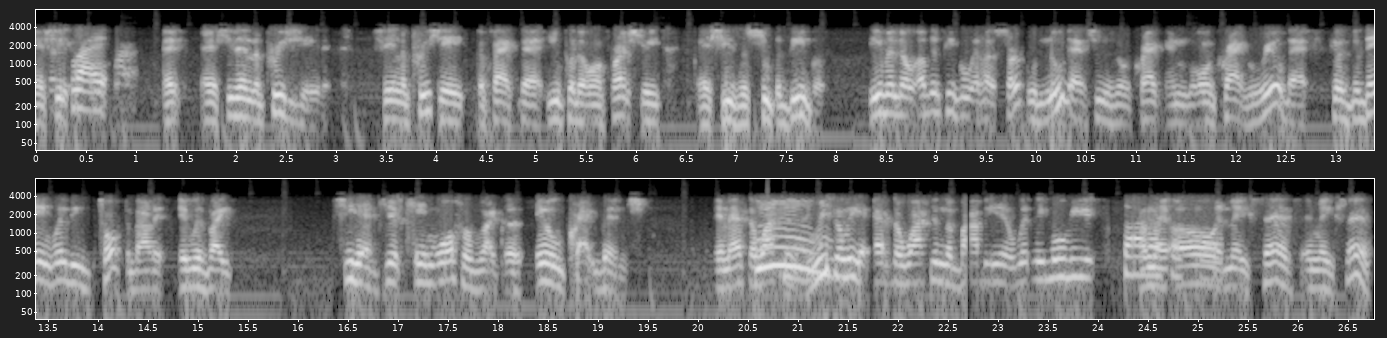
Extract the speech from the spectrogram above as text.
and she Right. and, and she didn't appreciate it. She didn't appreciate the fact that you put her on Front Street and she's a super diva. Even though other people in her circle knew that she was on crack and on crack real bad, because the day Wendy talked about it, it was like she had just came off of like a ill crack binge. And after watching Mm. recently, after watching the Bobby and Whitney movie, I'm like, oh, it makes sense. It makes sense.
